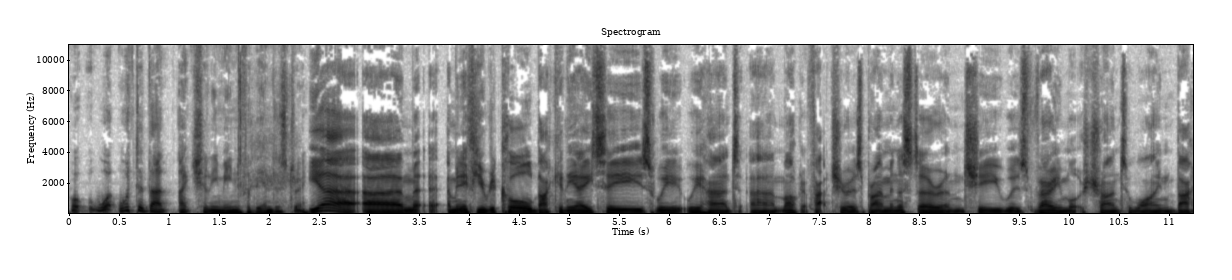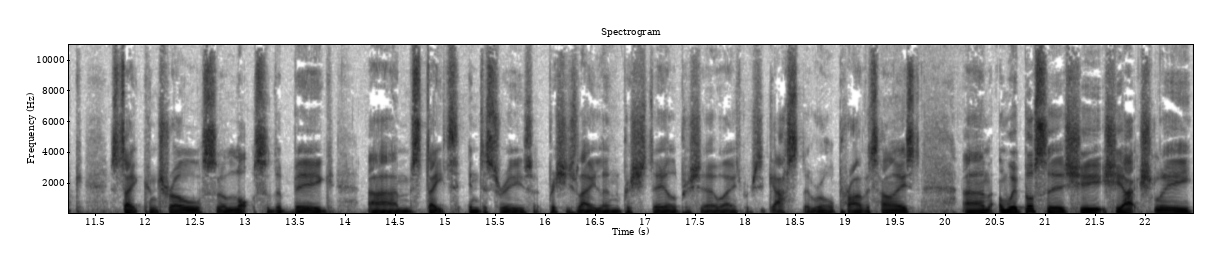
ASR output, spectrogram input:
What, what did that actually mean for the industry? Yeah, um, I mean, if you recall back in the 80s, we, we had uh, Margaret Thatcher as Prime Minister, and she was very much trying to wind back state control. So lots of the big um, state industries, British Leyland, British Steel, British Airways, British Gas, they were all privatised. Um, and with buses, she, she actually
